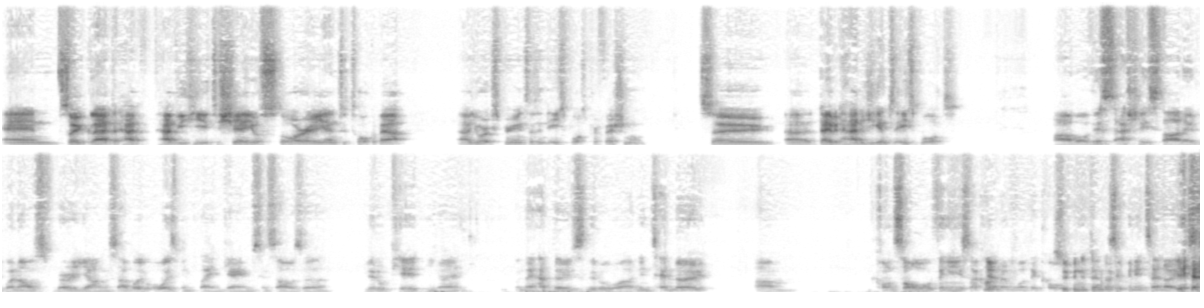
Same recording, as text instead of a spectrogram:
and so glad to have, have you here to share your story and to talk about uh, your experience as an esports professional. So, uh, David, how did you get into esports? Uh, well, this actually started when I was very young. So I've always been playing games since I was a little kid. You know, when they had those little uh, Nintendo um, console thingies. I can't yeah. remember what they're called. Super Nintendo. Super Nintendo. Yeah.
